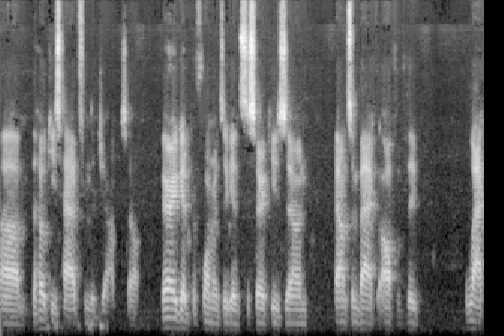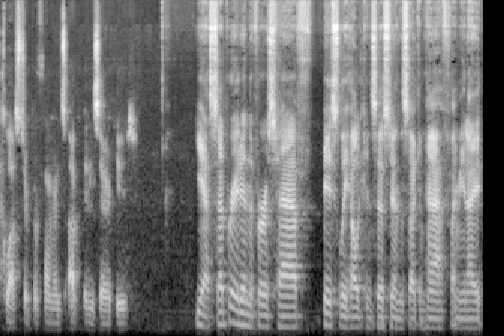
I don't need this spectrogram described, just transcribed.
um, the Hokies had from the jump. So very good performance against the Syracuse zone, bouncing back off of the lackluster performance up in Syracuse. Yeah, separated in the first half, basically held consistent in the second half. I mean, I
